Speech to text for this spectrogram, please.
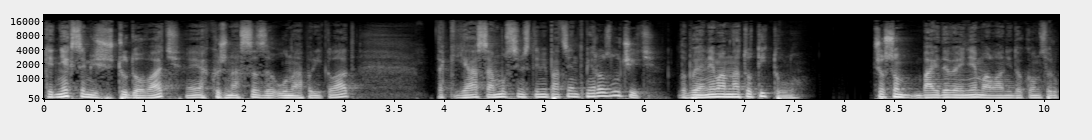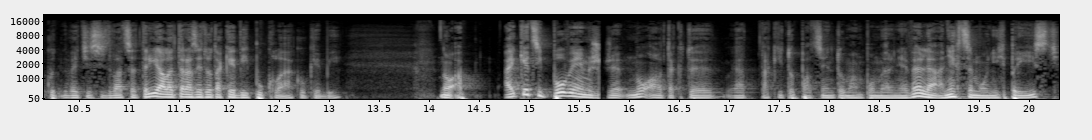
Keď nechcem ísť študovať, akože na SZU napríklad, tak ja sa musím s tými pacientmi rozlučiť, lebo ja nemám na to titul čo som by the way nemal ani do konca roku 2023, ale teraz je to také vypuklé ako keby. No a aj keď si poviem, že no ale tak to je, ja takýchto pacientov mám pomerne veľa a nechcem o nich prísť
